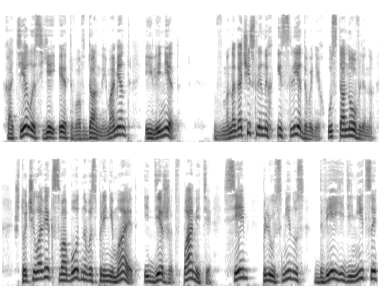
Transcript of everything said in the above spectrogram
хотелось ей этого в данный момент или нет. В многочисленных исследованиях установлено – что человек свободно воспринимает и держит в памяти 7 плюс-минус 2 единицы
